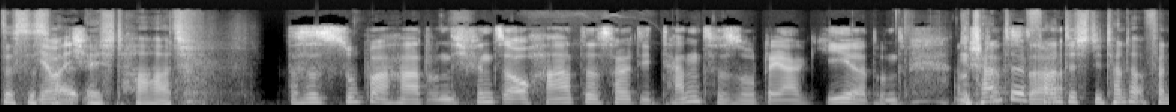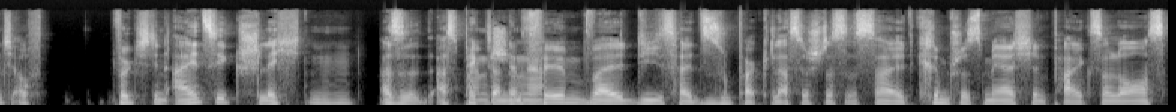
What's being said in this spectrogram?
das ist ja, halt echt hart. Das ist super hart und ich finde es auch hart, dass halt die Tante so reagiert und die Tante fand ich, die Tante fand ich auch wirklich den einzig schlechten, also Aspekt an dem ja. Film, weil die ist halt super klassisch. Das ist halt Grimmsches Märchen par excellence,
